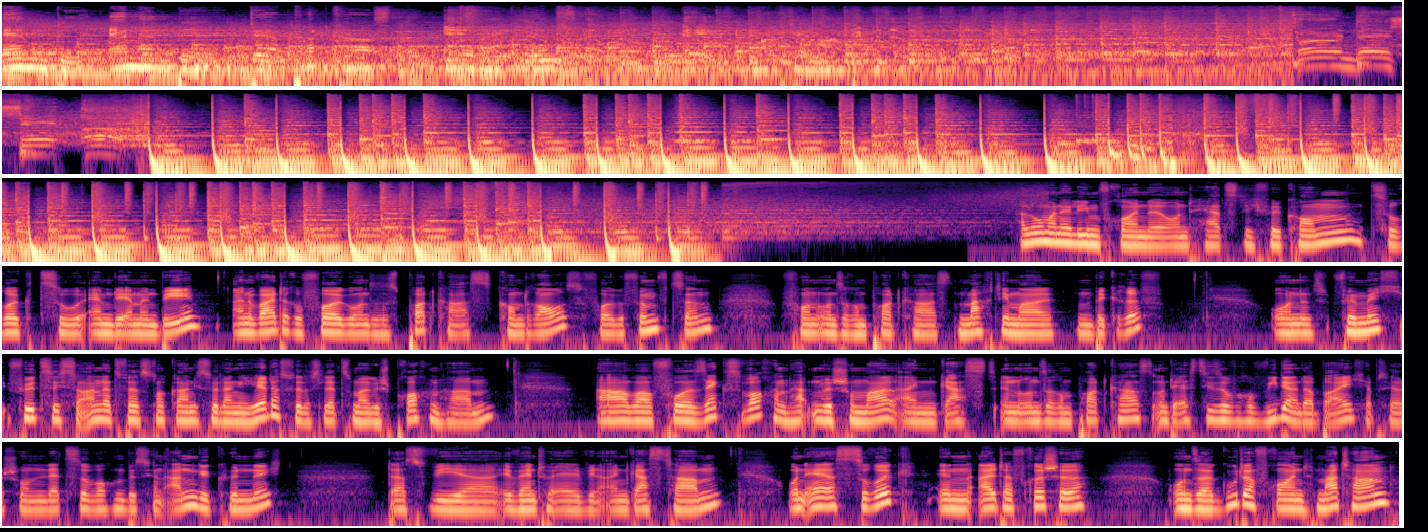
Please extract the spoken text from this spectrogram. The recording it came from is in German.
MB, MNB, der Podcast mit Erik und Freddy. Ey, mach Hallo meine lieben Freunde und herzlich willkommen zurück zu MDMNB. Eine weitere Folge unseres Podcasts kommt raus, Folge 15 von unserem Podcast Mach dir mal einen Begriff. Und für mich fühlt es sich so an, als wäre es noch gar nicht so lange her, dass wir das letzte Mal gesprochen haben. Aber vor sechs Wochen hatten wir schon mal einen Gast in unserem Podcast und er ist diese Woche wieder dabei. Ich habe es ja schon letzte Woche ein bisschen angekündigt, dass wir eventuell wieder einen Gast haben. Und er ist zurück in alter Frische, unser guter Freund Matan.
